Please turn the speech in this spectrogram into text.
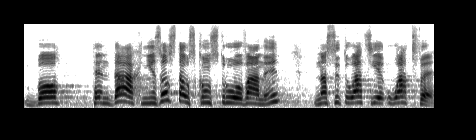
Bo ten dach nie został skonstruowany na sytuacje łatwe.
